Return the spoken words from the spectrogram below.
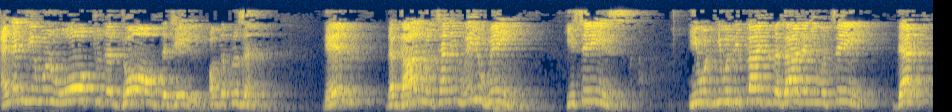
And then he will walk to the door of the jail, of the prison. Then the guard will tell him, where are you going? He says, he would, he would reply to the guard and he would say that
